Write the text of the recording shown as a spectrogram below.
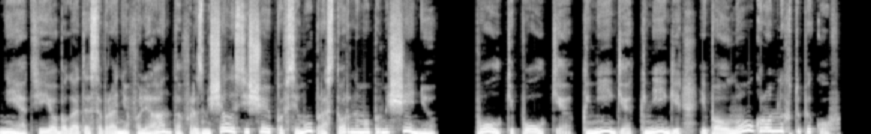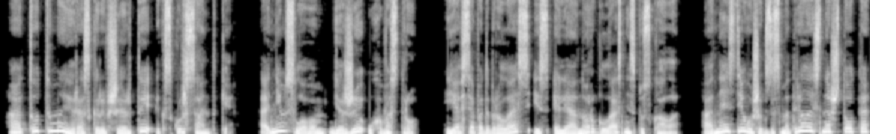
Нет, ее богатое собрание фолиантов размещалось еще и по всему просторному помещению. Полки, полки, книги, книги и полно укромных тупиков. А тут мы, раскрывшие рты экскурсантки. Одним словом, держи ухо востро. Я вся подобралась и с Элеонор глаз не спускала. Одна из девушек засмотрелась на что-то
